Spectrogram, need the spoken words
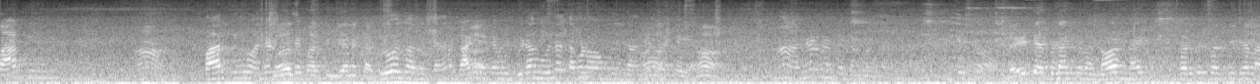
ಪಾರ್ಕಿಂಗ್ ಪಾರ್ಕಿಂಗು ಹನ್ನೆರಡು ಗಂಟೆ ಪಾರ್ಕಿಂಗ್ ಏನಕ್ಕೆ ಕ್ಲೋಸ್ ಆಗುತ್ತೆ. ಅಂದ್ರೆ ಗಾಡಿ ಐಟಮ್ ಬಿಡಂಗಿಲ್ಲ ತಗೊಂಡು ಹೋಗಂಗಿಲ್ಲ. ಹನ್ನೆರಡು ಗಂಟೆಗೆ. ಹಾಂ. ಹನ್ನೆರಡು ಗಂಟೆಗೆ? ಎಷ್ಟು ನೈಟೇ ಬಿಡಂಗಿಲ್ಲ ನೋಡಿ ನೈಟ್ ಸರ್ವಿಸ್ ಬರ್ತಿದೆಯಲ್ಲ.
